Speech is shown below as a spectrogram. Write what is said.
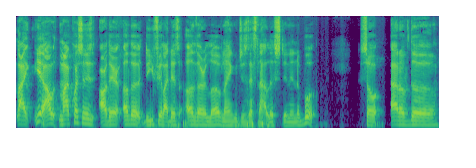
Like, yeah, I, my question is: Are there other? Do you feel like there's other love languages that's not listed in the book? So, out of the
